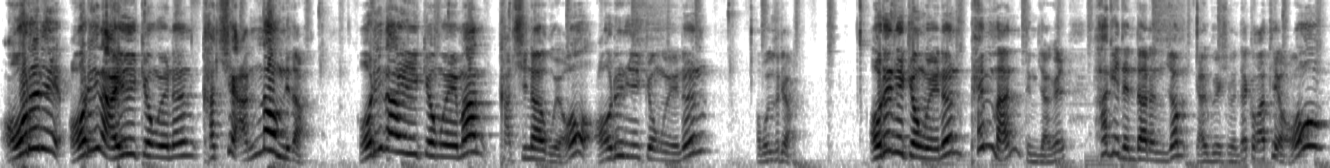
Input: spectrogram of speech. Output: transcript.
어른이, 어린 아이일 경우에는 같이 안 나옵니다 어린 아이일 경우에만 같이 나오고요. 어른일 경우에는 아, 뭔 소리야? 어른일 경우에는 팬만 등장을 하게 된다는 점 알고 계시면 될 것 같아요.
